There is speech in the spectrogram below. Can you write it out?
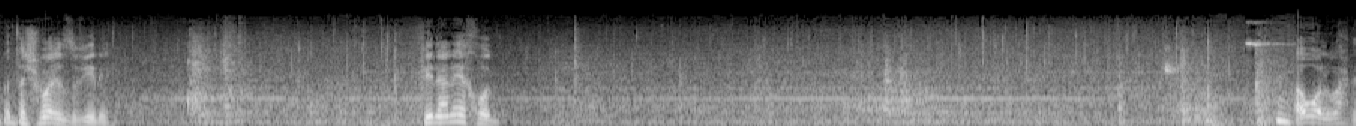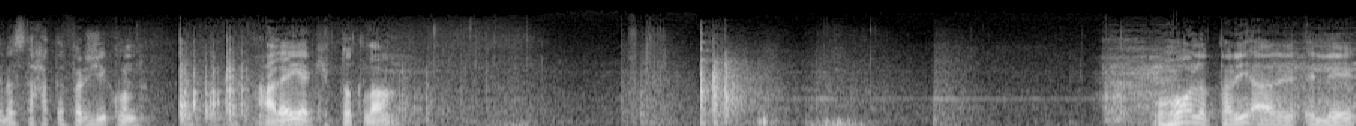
بدها شوي صغيرة. فينا ناخد. أول وحدة بس لحتى افرجيكم عليها كيف تطلع. وهون الطريقة اللي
